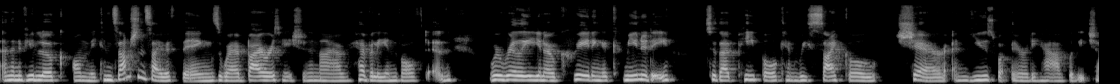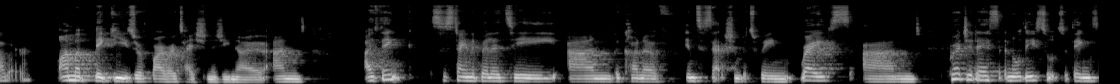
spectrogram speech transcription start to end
And then if you look on the consumption side of things, where Rotation and I are heavily involved in, we're really, you know, creating a community so that people can recycle, share, and use what they already have with each other. I'm a big user of ByRotation, as you know, and I think sustainability and the kind of intersection between race and prejudice and all these sorts of things,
